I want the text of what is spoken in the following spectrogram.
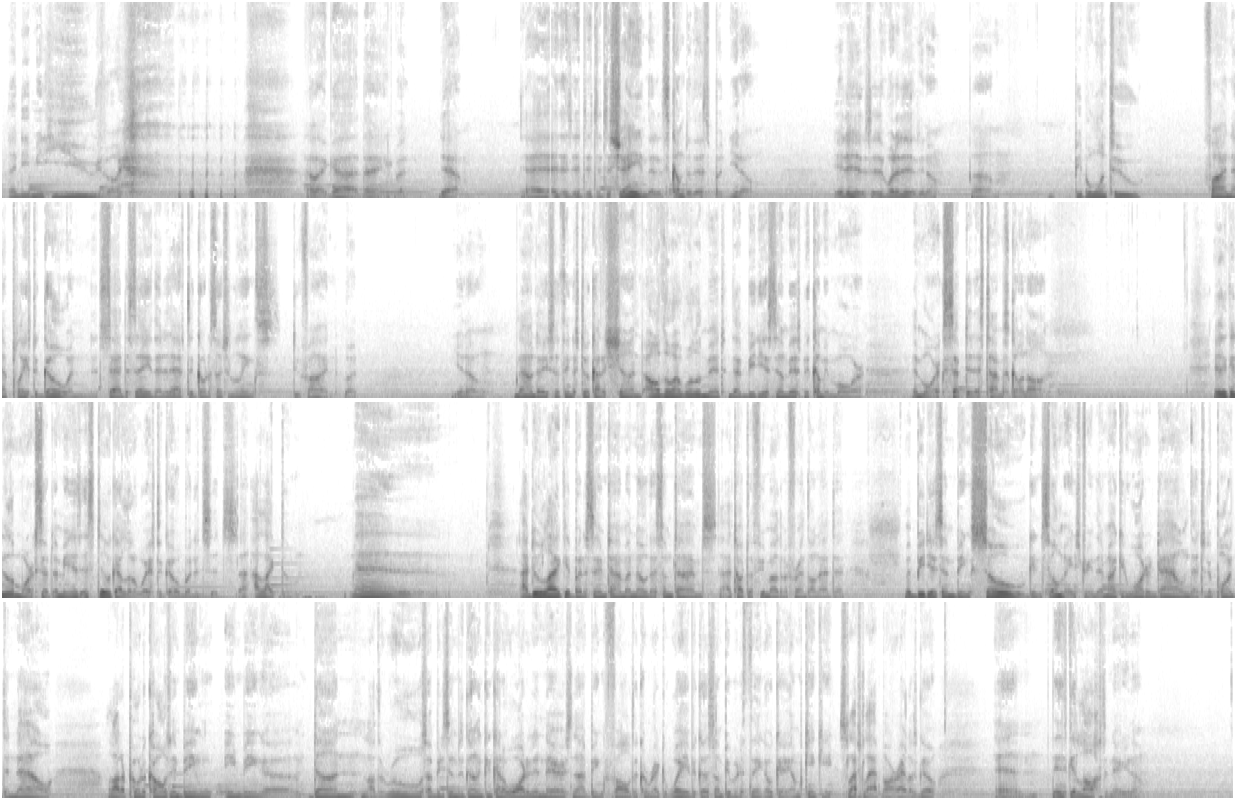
That did mean huge volumes. I'm like, God dang, but yeah. Yeah, it, it, it, it's a shame that it's come to this, but you know, it is. It is what it is, you know. Um, people want to find that place to go, and it's sad to say that it has to go to such lengths to find, but you know, nowadays I think it's still kind of shunned. Although I will admit that BDSM is becoming more and more accepted as time has gone on. It's getting a little more accepted. I mean, it's, it's still got a little ways to go, but it's it's. I, I like them. Eh, I do like it, but at the same time, I know that sometimes I talked to a few of my other friends on that. That with BDSM being so getting so mainstream, that it might get watered down. That to the point that now a lot of protocols ain't being ain't being uh, done. A lot of the rules, how BDSM is going, get kind of watered in there. It's not being followed the correct way because some people just think, okay, I'm kinky, slap slap, all right, let's go, and things get lost in there, you know.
